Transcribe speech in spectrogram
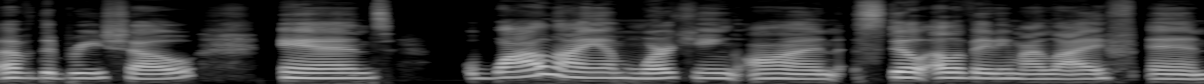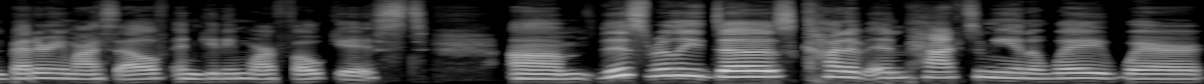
of The Bre Show. And while I am working on still elevating my life and bettering myself and getting more focused, um, this really does kind of impact me in a way where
